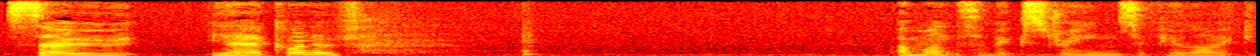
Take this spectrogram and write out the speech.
So, yeah, kind of a month of extremes, if you like.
